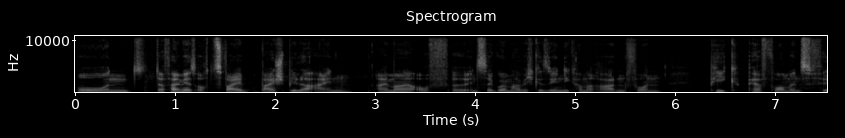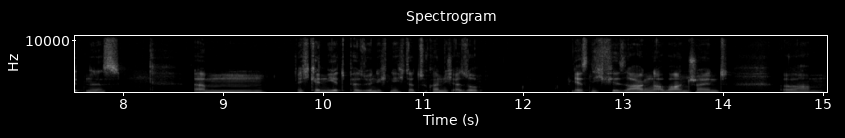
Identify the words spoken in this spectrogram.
Und da fallen mir jetzt auch zwei Beispiele ein. Einmal auf äh, Instagram habe ich gesehen, die Kameraden von Peak Performance Fitness. Ähm, ich kenne die jetzt persönlich nicht, dazu kann ich also jetzt nicht viel sagen, aber anscheinend ähm,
